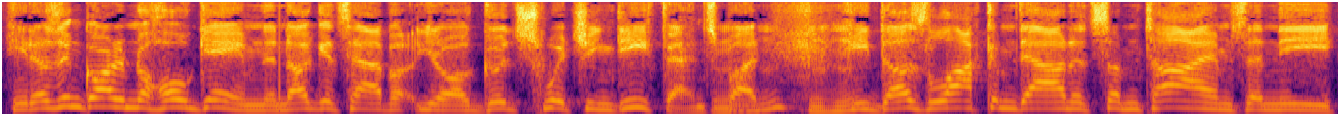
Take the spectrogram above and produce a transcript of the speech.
he doesn't guard him the whole game. The Nuggets have a, you know, a good switching defense, mm-hmm, but mm-hmm. he does lock him down at some times and the,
